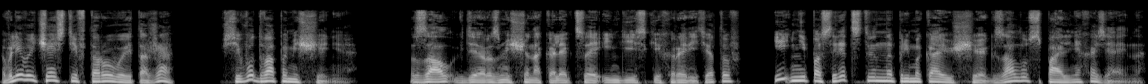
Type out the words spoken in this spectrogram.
в левой части второго этажа всего два помещения. Зал, где размещена коллекция индийских раритетов, и непосредственно примыкающая к залу спальня хозяина.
